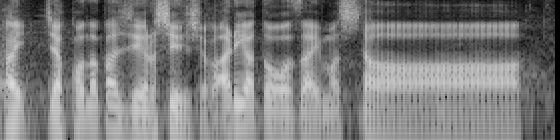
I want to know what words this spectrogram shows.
はい。じゃあ、こんな感じでよろしいでしょうか？ありがとうございました。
